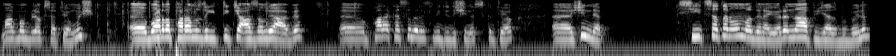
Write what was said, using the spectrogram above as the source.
Magma blok satıyormuş. Ee, bu arada paramız da gittikçe azalıyor abi. Ee, para kasılırız video dışında sıkıntı yok. Ee, şimdi seed satan olmadığına göre ne yapacağız bu bölüm?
